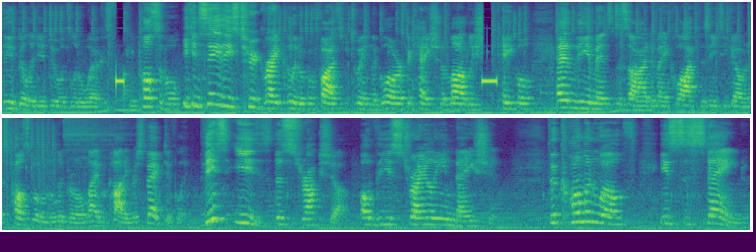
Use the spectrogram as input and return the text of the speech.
the ability to do as little work as fucking possible. You can see these two great political fights between the glorification of mildly people and the immense desire to make life as easygoing as possible in the Liberal and Labor Party respectively. This is the structure of the Australian nation. The Commonwealth is sustained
